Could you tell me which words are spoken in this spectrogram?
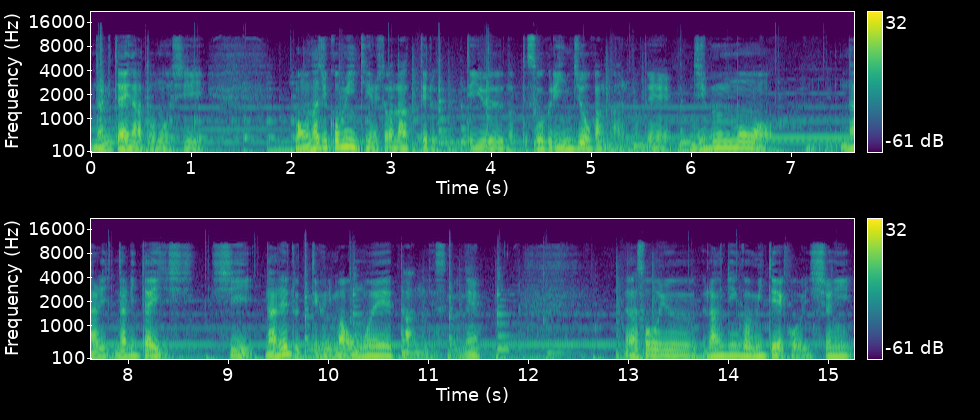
なりたいなと思うし、まあ、同じコミュニティの人がなってるっていうのってすごく臨場感があるので自分もなりなりたいしなれるっていうふうにまあ思えたんですよね。だからそういうランキングを見てこう一緒に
